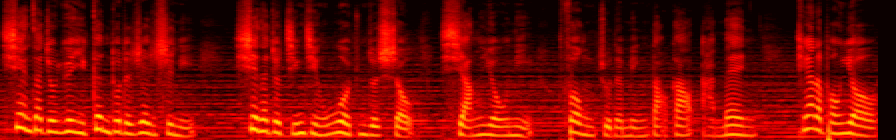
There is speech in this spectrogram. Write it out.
现在就愿意更多的认识你，现在就紧紧握住你的手，享有你。奉主的名祷告，阿门。亲爱的朋友。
